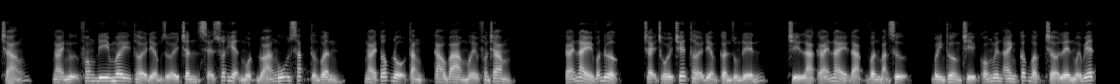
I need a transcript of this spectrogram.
trắng ngài ngự phong đi mây thời điểm dưới chân sẽ xuất hiện một đoá ngũ sắc tường vân, ngài tốc độ tăng cao ba mươi cái này vẫn được, chạy chối chết thời điểm cần dùng đến, chỉ là cái này đạp vân bản sự, bình thường chỉ có nguyên anh cấp bậc trở lên mới biết.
